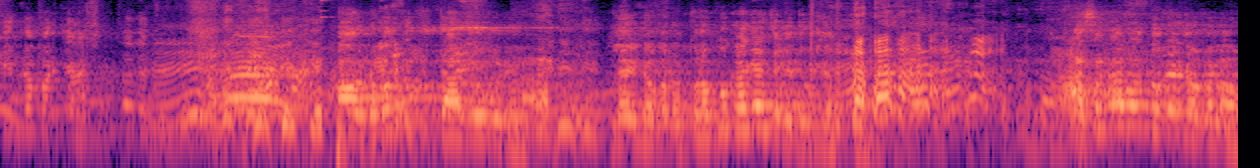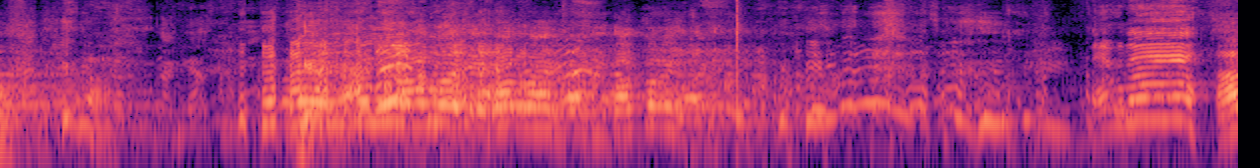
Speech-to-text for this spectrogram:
तीन नंबरची अशी पाहुणं बघ किती दाढी उघडे. लय नको लावू. तुला मुका घ्यायचं का तुमच्या असं का बोलतो लय नको लावू? हा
